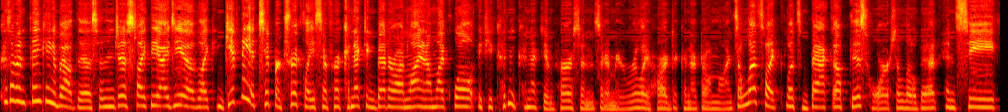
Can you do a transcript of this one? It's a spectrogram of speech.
Because I've been thinking about this and just like the idea of like, give me a tip or trick, Lyssa, for connecting better online. And I'm like, well, if you couldn't connect in person, it's going to be really hard to connect online. So let's like, let's back up this horse a little bit and see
